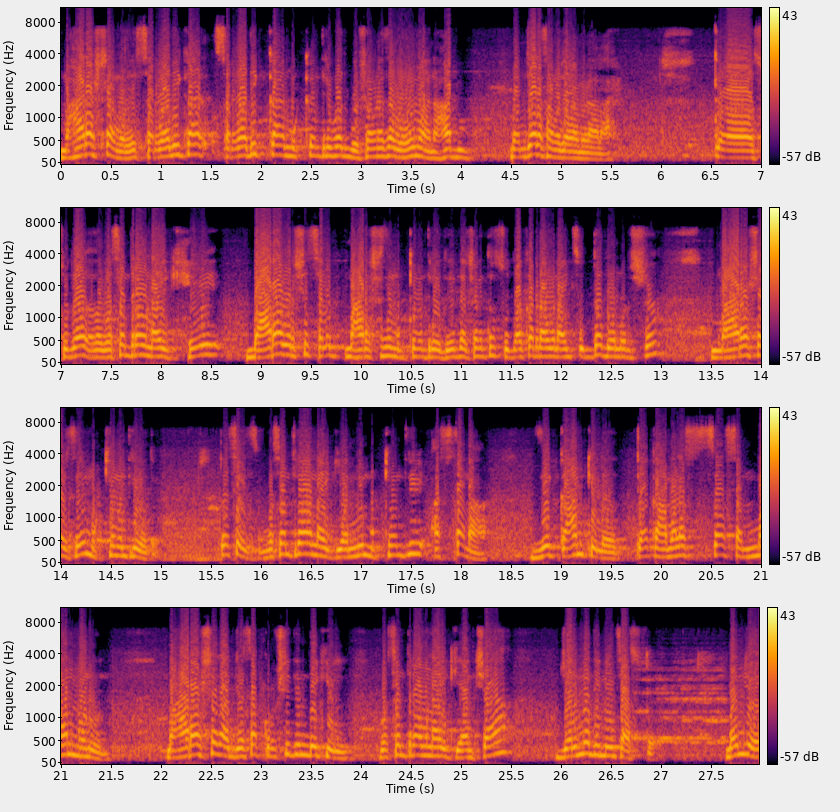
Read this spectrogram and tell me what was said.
महाराष्ट्रामध्ये सर्वाधिक काळ सर्वाधिक काळ मुख्यमंत्रीपद भूषवण्याचा बहुमान हा बंजारा समाजाला मिळाला आहे. सुधा वसंतराव नाईक हे बारा वर्ष सलग महाराष्ट्राचे मुख्यमंत्री होते. त्याच्यानंतर सुधाकरराव नाईक सुद्धा दोन वर्ष महाराष्ट्राचे मुख्यमंत्री होते. तसेच वसंतराव नाईक यांनी मुख्यमंत्री असताना जे काम केलं त्या कामाला सन्मान म्हणून महाराष्ट्र राज्याचा कृषी दिन देखील वसंतराव नाईक यांच्या जन्मदिनीचा असतो. म्हणजे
